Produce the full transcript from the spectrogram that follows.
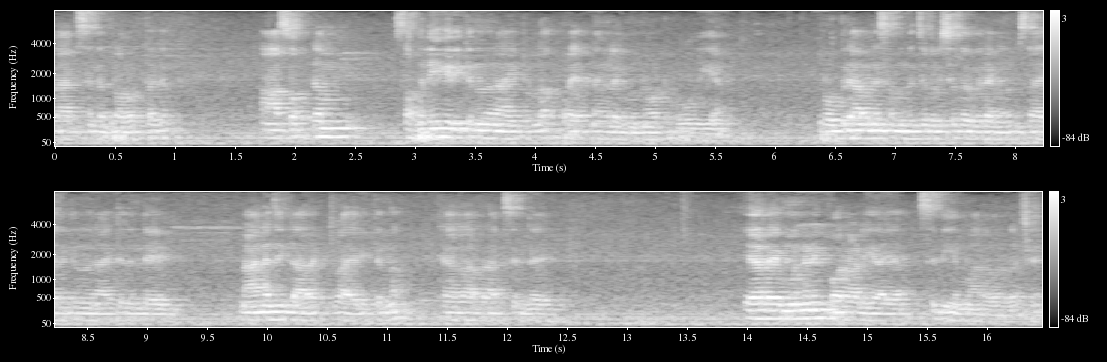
ബാങ്ക്സിന്റെ പ്രവർത്തകർ ആ സ്വപ്നം സഫലീകരിക്കുന്നതിനായിട്ടുള്ള പ്രയത്നങ്ങളിൽ മുന്നോട്ട് പോവുകയാണ്. പ്രോഗ്രാമിനെ സംബന്ധിച്ച വിശദ വിവരങ്ങൾ സംസാരിക്കുന്നതിനായിട്ട് ഇതിന്റെ മാനേജിംഗ് ഡയറക്ടറായിരിക്കുന്ന കേരള ബ്രാക്സിന്റെ ഏറെ മുന്നണി പോരാളിയായ സിബി എം ആർ അവരുടെ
